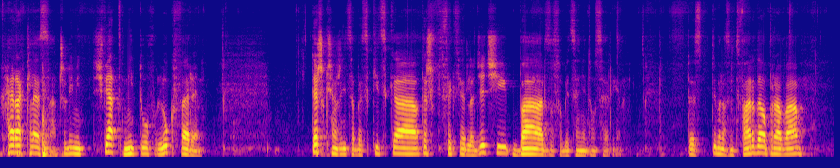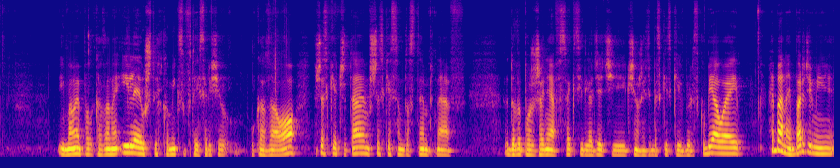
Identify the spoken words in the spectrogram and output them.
Heraklesa, czyli mit, świat mitów Luke Ferry. Też Księżnica Beskidzka, też sekcja dla dzieci. Bardzo sobie cenię tą serię. To jest tym razem twarda oprawa i mamy pokazane ile już tych komiksów w tej serii się ukazało. Wszystkie czytałem, wszystkie są dostępne w, do wypożyczenia w sekcji dla dzieci Księżnicy Beskidzkiej w Bielsku Białej. Chyba najbardziej mi,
